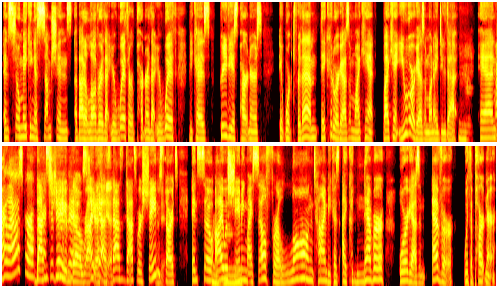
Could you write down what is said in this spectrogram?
and so making assumptions about a lover that you're with or a partner that you're with because previous partners it worked for them. They could orgasm. Why can't why can't you orgasm when I do that? Mm-hmm. And my last girlfriend. That's shame though, right? Yeah, yes, yeah. that's that's where shame yeah. starts. And so mm-hmm. I was mm-hmm. shaming myself for a long time because I could never orgasm ever with a partner.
